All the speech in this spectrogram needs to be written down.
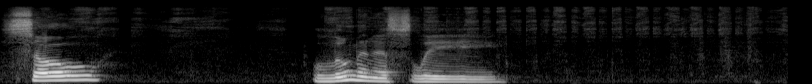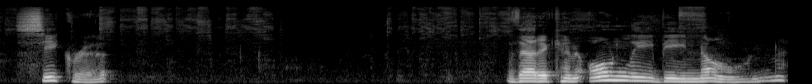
so luminously secret that it can only be known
